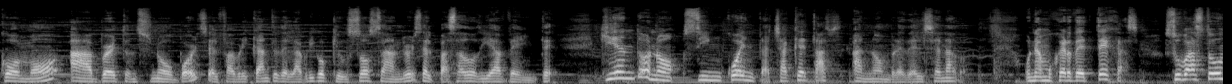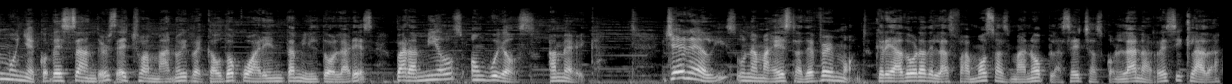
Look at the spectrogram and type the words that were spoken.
como a Burton Snowboards, el fabricante del abrigo que usó Sanders el pasado día 20, quien donó 50 chaquetas a nombre del senador. Una mujer de Texas subastó un muñeco de Sanders hecho a mano y recaudó 40 mil dólares para Meals on Wheels America. Jen Ellis, una maestra de Vermont, creadora de las famosas manoplas hechas con lana reciclada,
